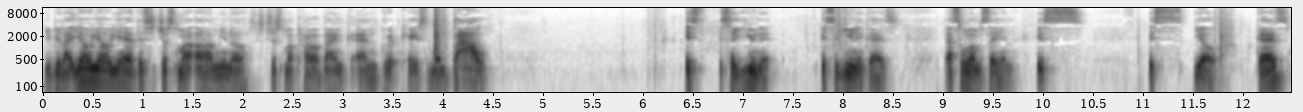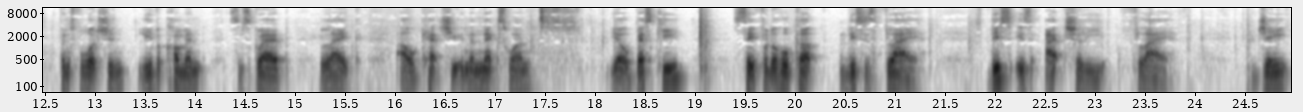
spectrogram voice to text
You'd be like, yo, yo, yeah, this is just my um, you know, it's just my power bank and grip case, and then pow. It's it's a unit. It's a unit, guys. That's all I'm saying. It's it's yo guys thanks for watching. Leave a comment subscribe like. I'll catch you in the next one. Yo best key safe for the hookup this is fly. This is actually fly. J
